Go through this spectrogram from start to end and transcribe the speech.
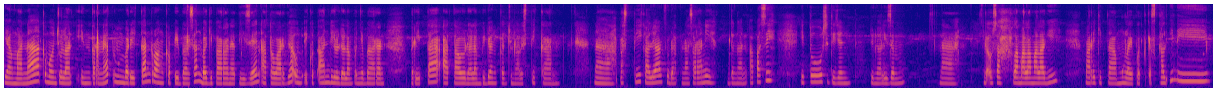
yang mana kemunculan internet memberikan ruang kebebasan bagi para netizen atau warga untuk ikut andil dalam penyebaran berita atau dalam bidang kejurnalistikan. Nah, pasti kalian sudah penasaran nih dengan apa sih itu citizen journalism. Nah, nggak usah lama-lama lagi, mari kita mulai podcast kali ini.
